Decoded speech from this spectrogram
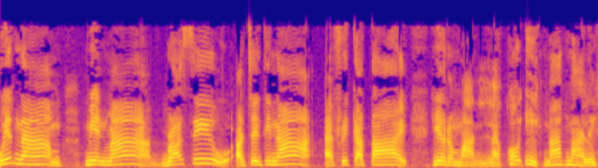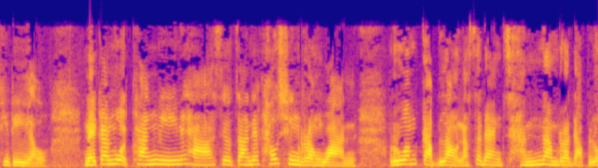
เวียดนาม เมียนมาบราซิล อาร์เจนตินา แอฟริกาใต้ เยอรมัน แล้วก็อีกมากมายเลยทีเดียว ในการโหวตครั้งนี้นะคะ เซียวจานได้เข้าชิงรางวัล ร่วมกับเหล่านักแสดงชั้นนำระดับโล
